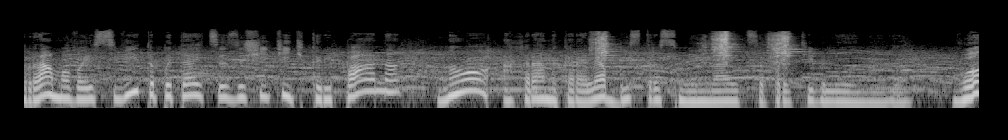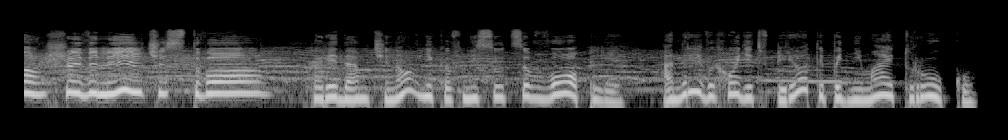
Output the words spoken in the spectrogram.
Храмовая свита пытается защитить Карипана, но охрана короля быстро сминает сопротивление. «Ваше Величество!» По рядам чиновников несутся вопли. Андрей выходит вперед и поднимает руку.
